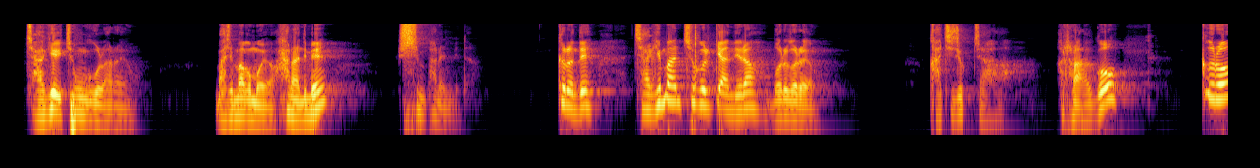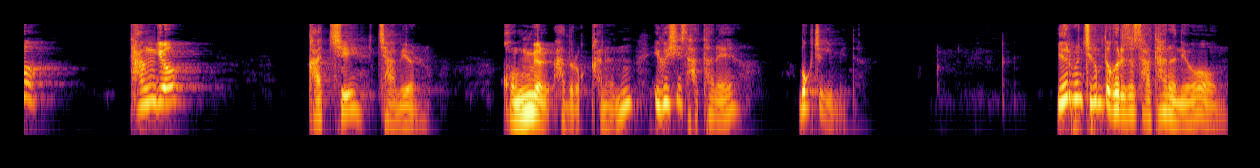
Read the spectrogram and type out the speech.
자기의 종국을 알아요. 마지막은 뭐예요? 하나님의 심판입니다. 그런데 자기만 죽을 게 아니라 뭐라 그래요? 같이 죽자라고 끌어 강겨 같이 자멸, 공멸하도록 하는 이것이 사탄의 목적입니다. 여러분 지금도 그래서 사탄은요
